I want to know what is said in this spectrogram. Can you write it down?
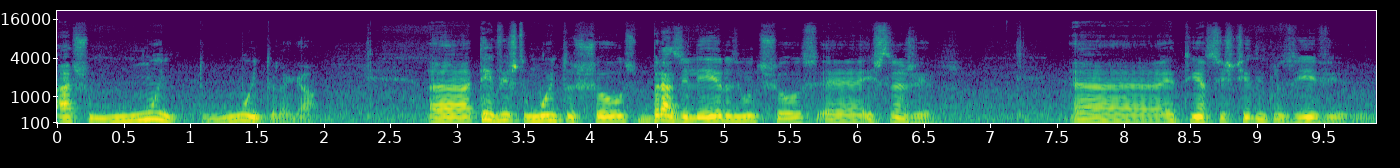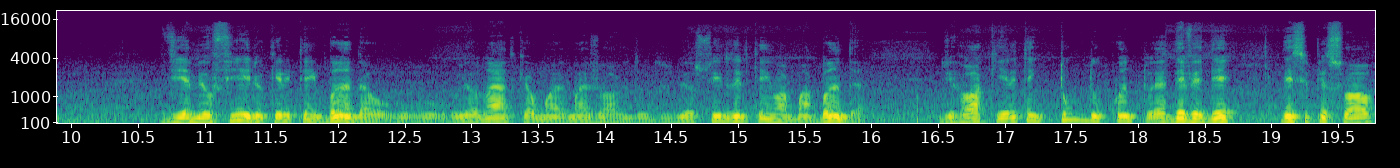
acho muito, muito legal. Uh, tenho visto muitos shows brasileiros e muitos shows uh, estrangeiros. Eu tenho assistido, inclusive, via meu filho, que ele tem banda, o, o Leonardo, que é o mais, mais jovem do, dos meus filhos, ele tem uma, uma, banda de rock e ele tem tudo quanto é DVD desse pessoal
